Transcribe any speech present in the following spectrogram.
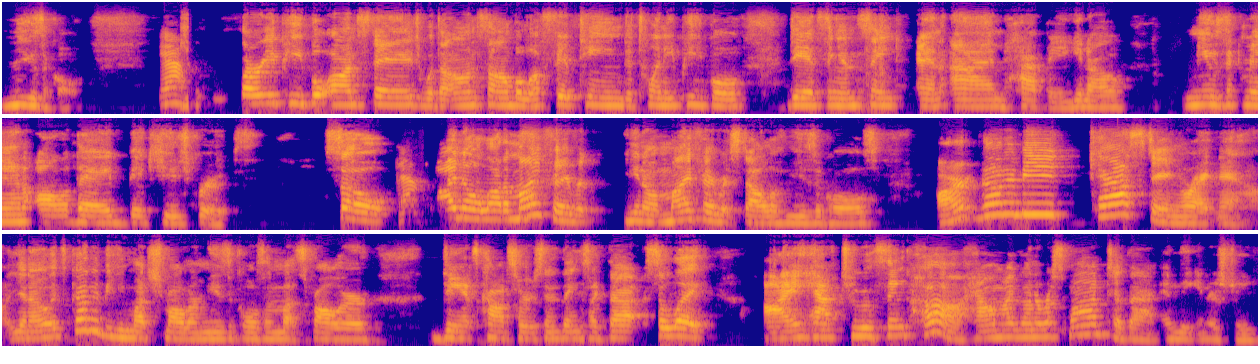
musical. Yeah. 30 people on stage with an ensemble of 15 to 20 people dancing in sync and I'm happy, you know Music Man all day, big huge groups. So Yeah. I know a lot of my favorite, you know, my favorite style of musicals aren't going to be casting right now. You know, it's going to be much smaller musicals and much smaller dance concerts and things like that. So like I have to think, huh, how am I going to respond to that in the industry?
